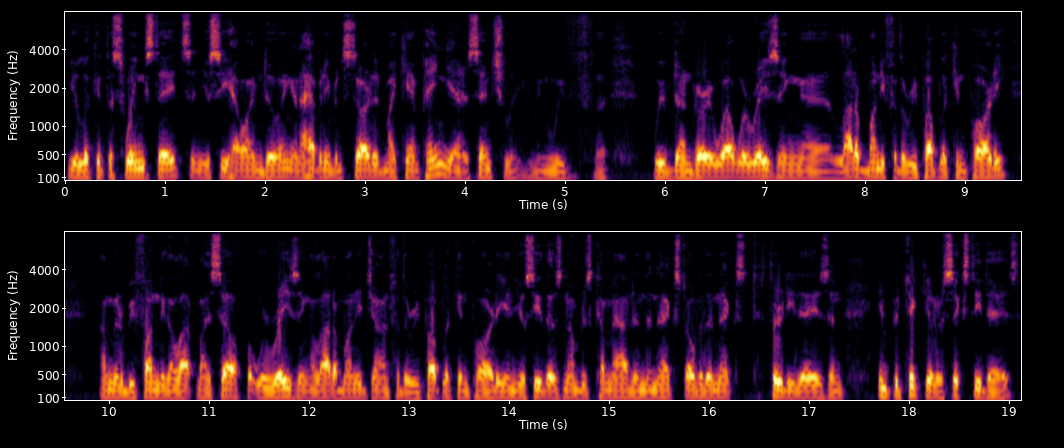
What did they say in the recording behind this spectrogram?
you look at the swing states and you see how I'm doing. And I haven't even started my campaign yet, essentially. I mean, we've, uh, we've done very well. We're raising a lot of money for the Republican Party. I'm going to be funding a lot myself, but we're raising a lot of money, John, for the Republican Party. And you'll see those numbers come out in the next, over the next 30 days and in particular 60 days.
